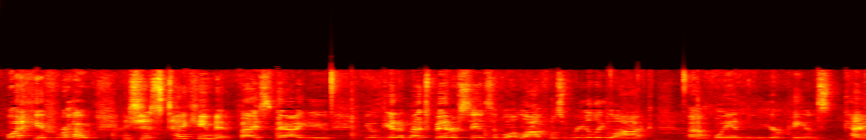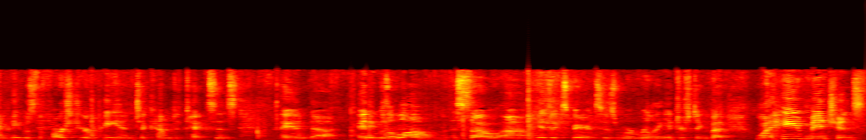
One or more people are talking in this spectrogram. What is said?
what he wrote and just take him at face value, you'll get a much better sense of what life was really like uh, when Europeans came. He was the first European to come to Texas, and uh, and he was alone. So um, his experiences were really interesting. But what he mentions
